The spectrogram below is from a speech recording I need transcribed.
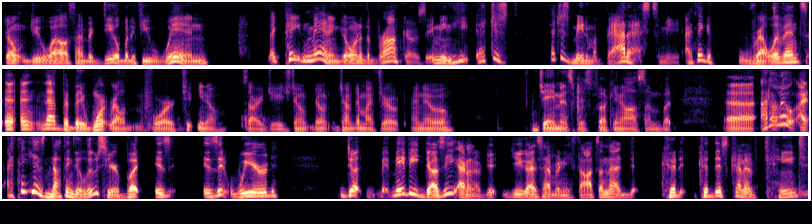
don't do well. It's not a big deal. But if you win, like Peyton Manning going to the Broncos, I mean, he that just that just made him a badass to me. I think it's relevant, and, and not that they weren't relevant before. To you know, sorry, Gage, don't don't jump down my throat. I know Jameis was fucking awesome, but uh, I don't know. I, I think he has nothing to lose here. But is is it weird? Do, maybe does he? I don't know. Do, do you guys have any thoughts on that? Could could this kind of taint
